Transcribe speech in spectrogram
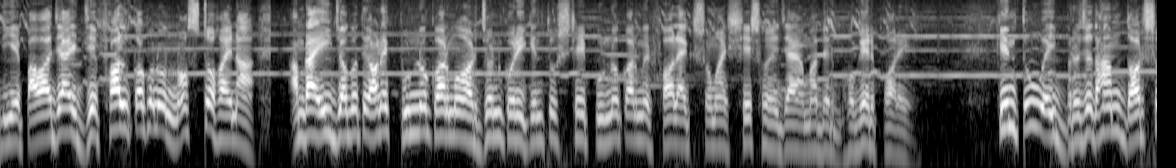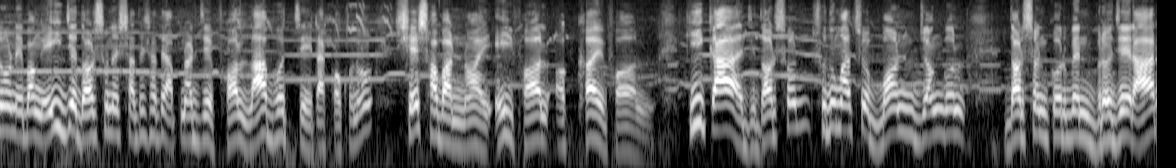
দিয়ে পাওয়া যায়, যে ফল কখনো নষ্ট হয় না। আমরা এই জগতে অনেক পুণ্যকর্ম অর্জন করি, কিন্তু সেই পুণ্যকর্মের ফল এক সময় শেষ হয়ে যায় আমাদের ভোগের পরে। কিন্তু এই ব্রজধাম দর্শন এবং এই যে দর্শনের সাথে সাথে আপনার যে ফল লাভ হচ্ছে, এটা কখনো শেষ হবার নয়। এই ফল অক্ষয় ফল। কি কাজ? দর্শন? শুধুমাত্র বন, জঙ্গল দর্শন করবেন ব্রজের, আর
